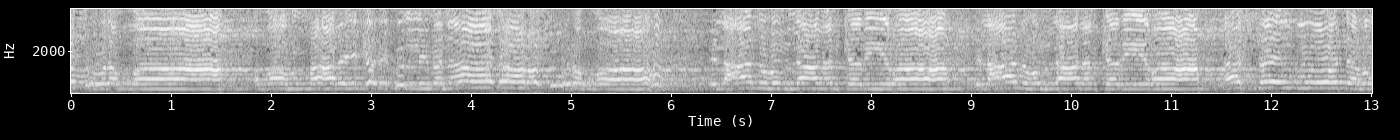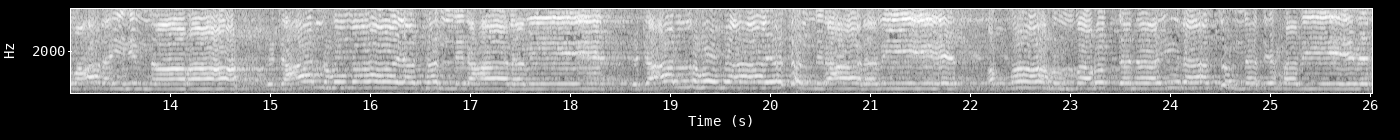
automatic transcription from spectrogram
رسول الله. اللهم عليك بكل من آذى رسول الله. العنهم لعنا كبيرا. العنهم لعنا كبيرا. أشعل بيوتهم عليهم نارا. اجعلهم آية للعالمين. اجعلهم آية للعالمين. اللهم ردنا إلى سنة حبيبك.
